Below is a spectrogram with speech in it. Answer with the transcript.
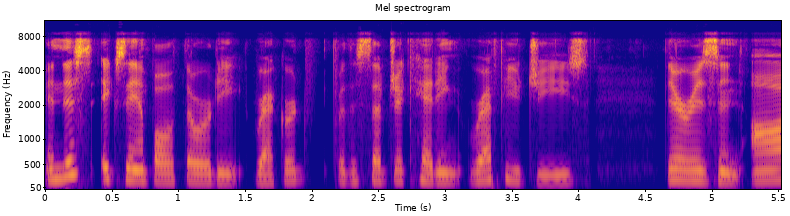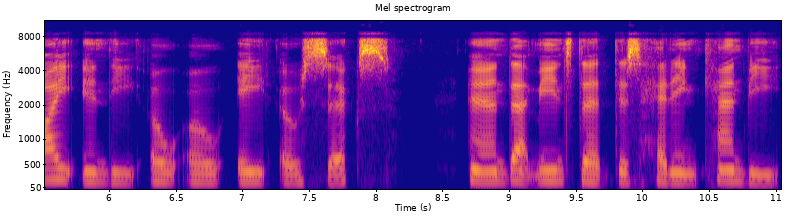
In this example authority record for the subject heading refugees, there is an I in the 00806, and that means that this heading can be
